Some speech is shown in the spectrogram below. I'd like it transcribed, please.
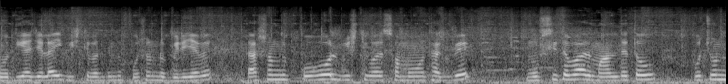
নদিয়া জেলায় বৃষ্টিপাত কিন্তু প্রচণ্ড বেড়ে যাবে। তার সঙ্গে প্রবল বৃষ্টিপাতের সম্ভাবনা থাকবে। মুর্শিদাবাদ, মালদাতেও প্রচণ্ড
